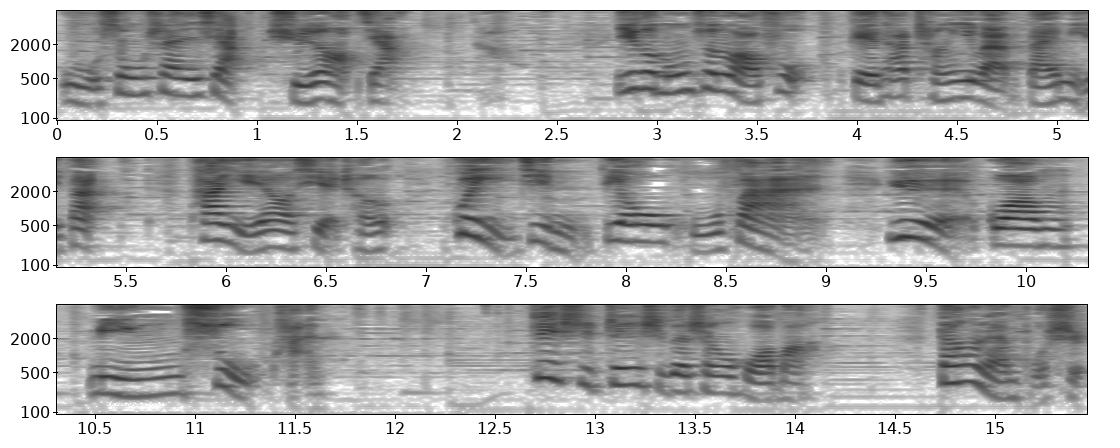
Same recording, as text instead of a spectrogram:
武松山下寻媪家，一个农村老妇给他盛一碗白米饭，他也要写成贵尽雕糊饭。月光明素盘，这是真实的生活吗？当然不是。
